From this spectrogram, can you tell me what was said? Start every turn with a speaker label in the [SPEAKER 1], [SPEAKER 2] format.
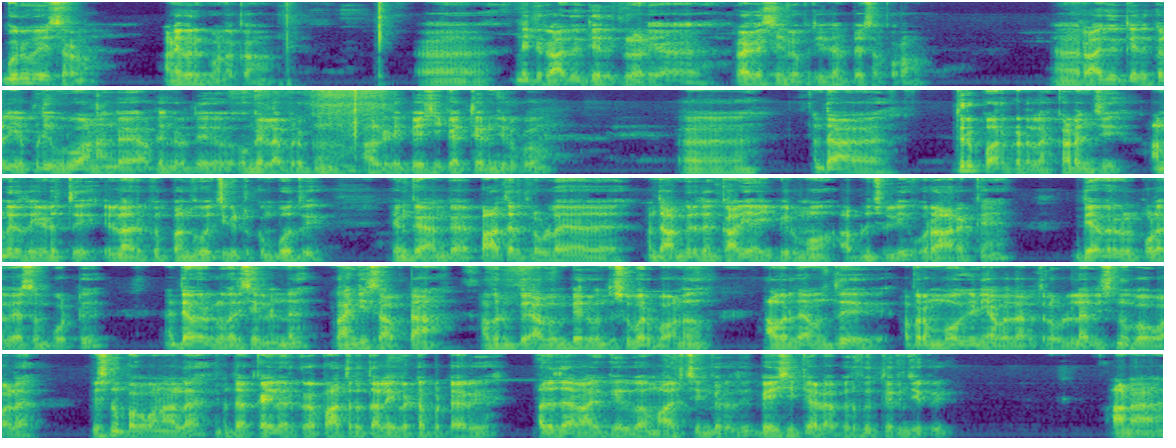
[SPEAKER 1] குருவே சரணம். அனைவருக்கும் வணக்கம். இன்னைக்கு ராகு கேதுக்களுடைய ரகசியங்களை பற்றி தான் பேச போகிறோம் ராகு கேதுக்கள் எப்படி உருவானாங்க அப்படிங்கிறது உங்கள் எல்லா பேருக்கும் ஆல்ரெடி பேசிக்காக தெரிஞ்சிருக்கும் அந்த திருப்பார்கடலை கடைஞ்சி அமிர்தம் எடுத்து எல்லாருக்கும் பங்கு வச்சுக்கிட்டு இருக்கும்போது எங்கே அங்கே பாத்திரத்தில் உள்ள அந்த அமிர்தம் காலியாகி போயிருமோ அப்படின்னு சொல்லி ஒரு அரக்கன் தேவர்கள் போல் வேஷம் போட்டு தேவர்கள் வரிசையில் நின்று வாங்கி சாப்பிட்டான். அவன் பே அவன் பேர் வந்து சுபர்பானு. அவர் தான் வந்து அப்புறம் மோகினி அவதாரத்தில் உள்ள விஷ்ணு பகவால விஷ்ணு பகவானால் அந்த கையில் இருக்கிற பாத்திரத்தாலே வெட்டப்பட்டார். அதுதான் ராகு கேதுவாக மாறுச்சுங்கிறது பேசிக்காக எல்லா பேருக்கும் தெரிஞ்சுது. ஆனால்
